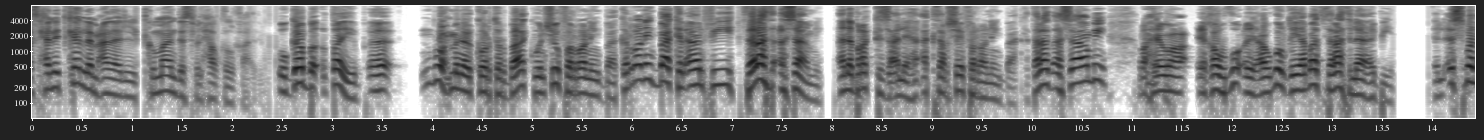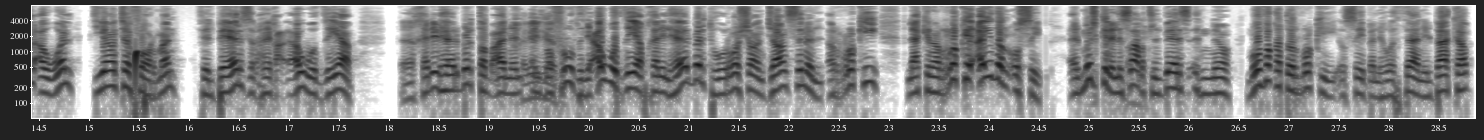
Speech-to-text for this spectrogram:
بس حنتكلم عن الكوماندرز في الحلقة القادمة. وقبل طيب آه، نروح من ال quarterback ونشوف ال running back ال running back الآن في ثلاث أسامي أنا بركز عليها أكثر شيء في ال running back ثلاث أسامي راح يع- يعوضون يعوضون غيابات ثلاث لاعبين. الاسم الأول ديونتا فورمان في البيرز راح يعوض غياب خليل هيربرت طبعا خليل المفروض اللي يعوض غياب خليل هيربرت هو روشان جونسون ال- ال rookie. لكن ال rookie أيضا أصيب. المشكلة اللي صارت. للبيرز إنه مو فقط ال rookie أصيب اللي هو الثاني ال backup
